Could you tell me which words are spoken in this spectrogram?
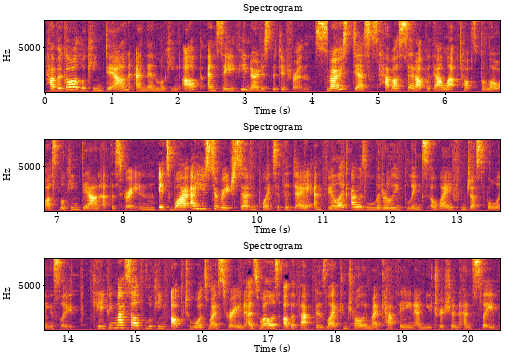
Have a go at looking down and then looking up and see if you notice the difference. Most desks have us set up with our laptops below us looking down at the screen. It's why I used to reach certain points of the day and feel like I was literally blinks away from just falling asleep. Keeping myself looking up towards my screen as well as other factors like controlling my caffeine and nutrition and sleep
